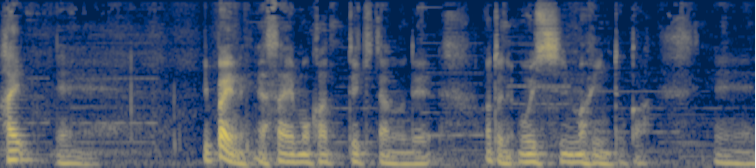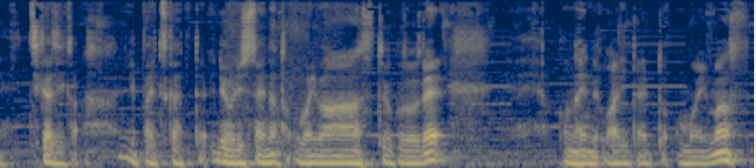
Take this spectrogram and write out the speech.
はい、えー、いっぱいね野菜も買ってきたのであとね美味しいマフィンとか、えー、近々いっぱい使って料理したいなと思います。ということで、え、この辺で終わりたいと思います。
